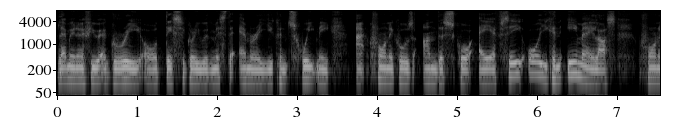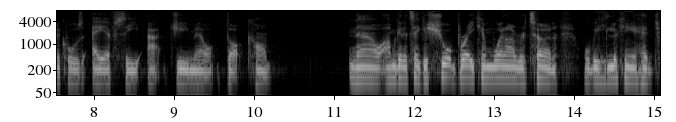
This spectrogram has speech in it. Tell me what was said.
Let me know if you agree or disagree with Mr. Emery. You can tweet me at chronicles underscore AFC or you can email us chroniclesafc at gmail.com. Now, I'm going to take a short break, and when I return, we'll be looking ahead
